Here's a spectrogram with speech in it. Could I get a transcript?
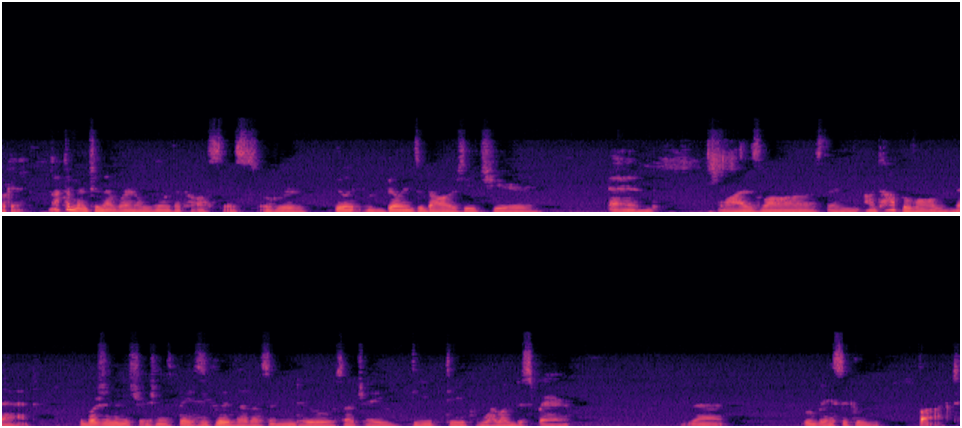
Okay, not to mention that we're in a war that costs us over billion, billions of dollars each year, and lives lost, and on top of all of that, the Bush administration has basically led us into such a deep, deep well of despair that we're basically fucked.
